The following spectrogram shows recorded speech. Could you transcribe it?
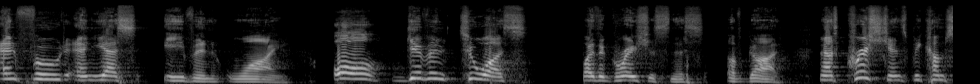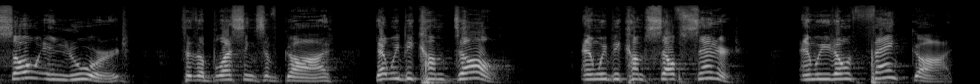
and food and, yes, even wine. All given to us by the graciousness of God. Now, Christians become so inured to the blessings of God that we become dull and we become self centered and we don't thank God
